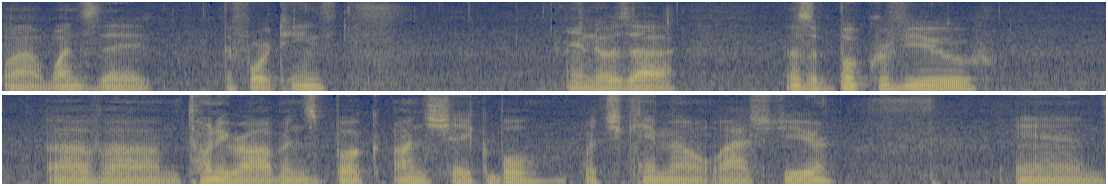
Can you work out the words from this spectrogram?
uh, Wednesday, the 14th, and it was a it was a book review of um, Tony Robbins' book Unshakable, which came out last year. And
